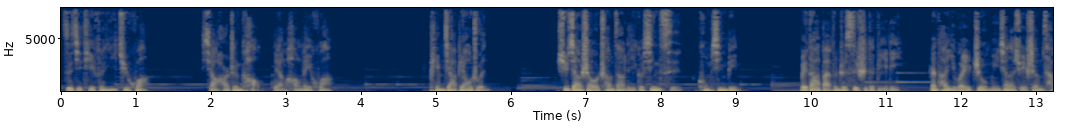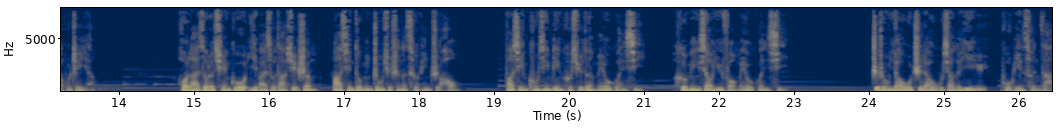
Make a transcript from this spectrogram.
自己提分一句话，小孩真考两行泪花。评价标准，徐教授创造了一个新词“空心病”。北大百分之四十的比例，让他以为只有名校的学生才会这样。后来做了全国一百所大学生、八千多名中学生的测评之后，发现空心病和学段没有关系，和名校与否没有关系。这种药物治疗无效的抑郁普遍存在，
